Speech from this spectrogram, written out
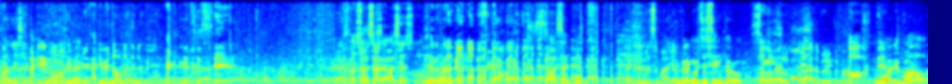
Wat is dit? ek het nie name genoem nie. Ek Jy weet nou met ek het net gesê Ja, sy, ja, sy. Dis ek nou. As hy boys. Ek het ten minste maar ek Jy heb bring ons 'n senter op. Sal ook. net 'n gebruik ervan. Ag nee, Voor die bal.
